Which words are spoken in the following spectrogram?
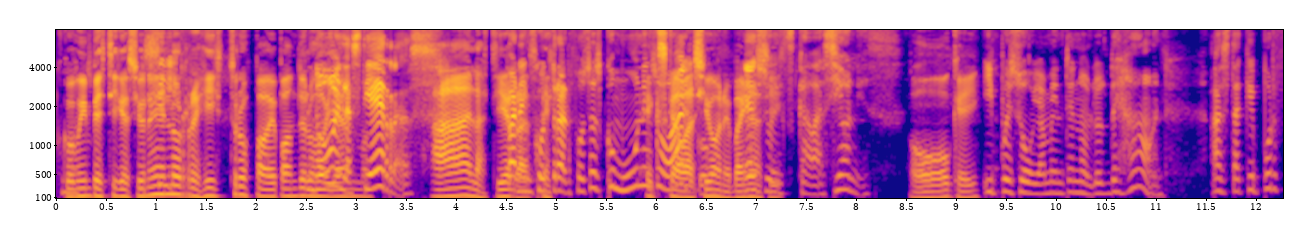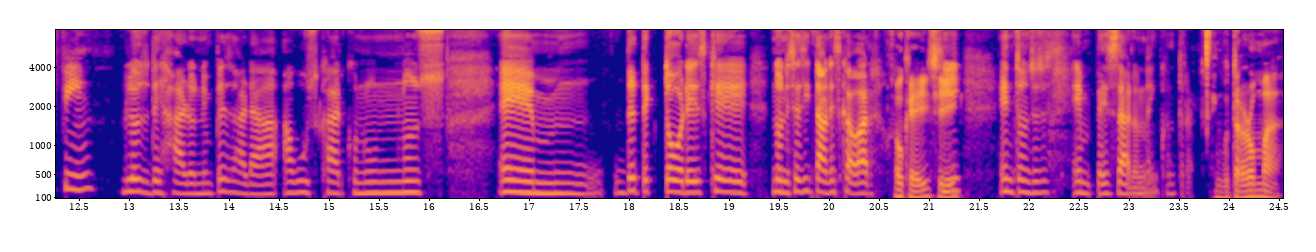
Como investigaciones en los registros para ver para dónde los no, habían... en las tierras. Ah, en las tierras. para encontrar fosas comunes excavaciones, o algo. Eso, así. excavaciones. Oh, ok. Y pues obviamente no los dejaban. Hasta que por fin los dejaron empezar a, a buscar con unos em, detectores que no necesitaban excavar. Ok, sí. ¿sí? Entonces empezaron a encontrar. Encontraron más.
